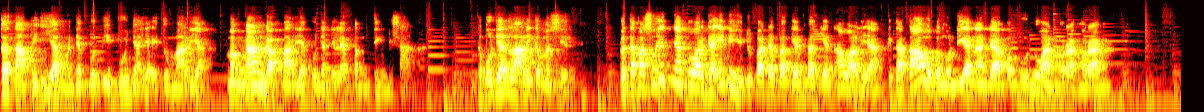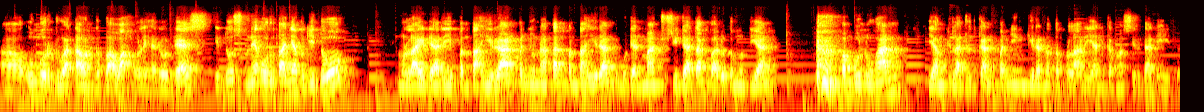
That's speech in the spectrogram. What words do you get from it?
Tetapi ia menyebut ibunya yaitu Maria. Menganggap Maria punya nilai penting di sana. Kemudian lari ke Mesir Betapa sulitnya keluarga ini hidup pada bagian-bagian awal ya. Kita tahu kemudian ada pembunuhan orang-orang uh, umur 2 tahun ke bawah oleh Herodes. Itu sebenarnya urutannya begitu. Mulai dari pentahiran, penyunatan, pentahiran, kemudian majusi datang, baru kemudian pembunuhan yang dilanjutkan penyingkiran atau pelarian ke Mesir tadi itu.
